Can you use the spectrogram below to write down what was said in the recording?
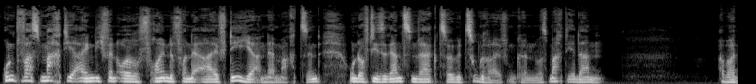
Und was macht ihr eigentlich, wenn eure Freunde von der AfD hier an der Macht sind und auf diese ganzen Werkzeuge zugreifen können? Was macht ihr dann? Aber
